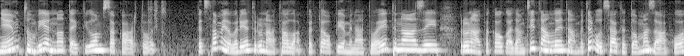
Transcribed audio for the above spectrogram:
ņemt un vienu noteikti jomu sakārtot. Pēc tam jau var iet runāt tālāk par tavu pieminēto eitanāziju, runāt par kaut kādām citām lietām, bet varbūt sākt ar to mazāko,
